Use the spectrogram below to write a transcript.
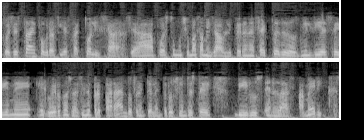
Pues esta infografía está actualizada, se ha puesto mucho más amigable, pero en efecto desde 2010 se viene, el gobierno nacional se viene preparando frente a la introducción de este virus en las Américas.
